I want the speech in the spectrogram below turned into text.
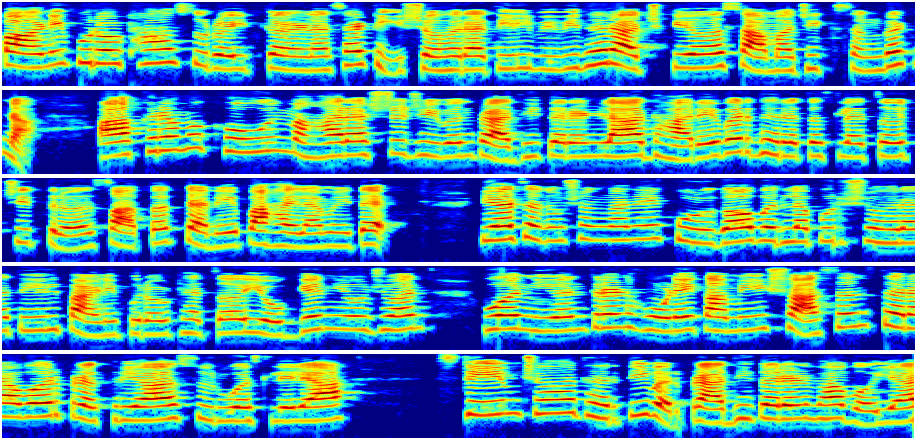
पाणी पुरवठा सुरळीत करण्यासाठी शहरातील विविध राजकीय सामाजिक संघटना आक्रमक होऊन महाराष्ट्र जीवन प्राधिकरणला धारेवर धरत असल्याचं चित्र सातत्याने पाहायला मिळत आहे याच अनुषंगाने कुळगाव बदलापूर शहरातील पाणी पुरवठ्याचं योग्य नियोजन व नियंत्रण होणे कामी शासन स्तरावर प्रक्रिया सुरू असलेल्या स्टेमच्या धर्तीवर प्राधिकरण व्हावं या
